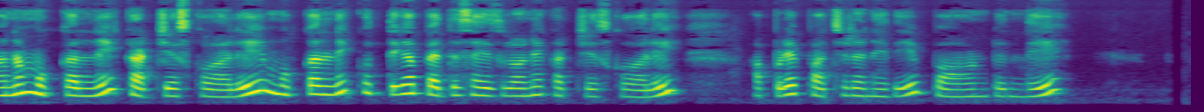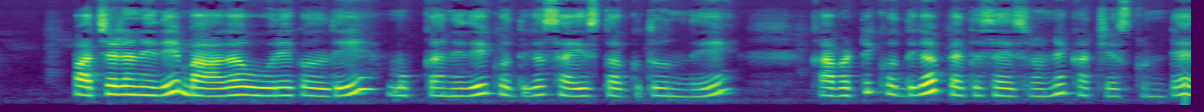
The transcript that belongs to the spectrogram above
మనం ముక్కల్ని కట్ చేసుకోవాలి. ముక్కల్ని కొద్దిగా పెద్ద సైజులోనే కట్ చేసుకోవాలి. అప్పుడే పచ్చడి అనేది బాగుంటుంది పచ్చడి అనేది బాగా ఊరే కొలిది ముక్క అనేది కొద్దిగా సైజు తగ్గుతుంది. కాబట్టి కొద్దిగా పెద్ద సైజులోనే కట్ చేసుకుంటే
